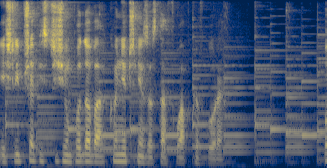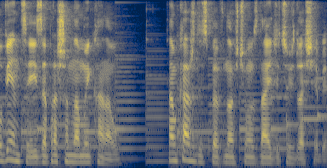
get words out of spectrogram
Jeśli przepis Ci się podoba, koniecznie zostaw łapkę w górę. Po więcej zapraszam na mój kanał. Tam każdy z pewnością znajdzie coś dla siebie.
